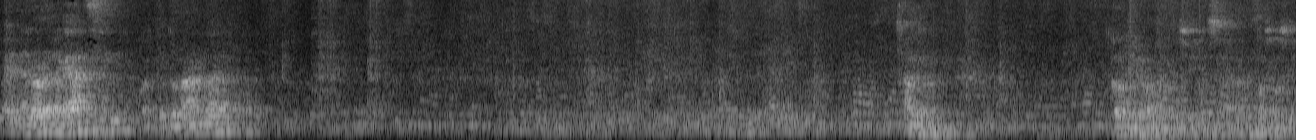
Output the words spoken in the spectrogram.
Bene, allora ragazzi, qualche domanda? Allora, con il microfono, sì, un po' così.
